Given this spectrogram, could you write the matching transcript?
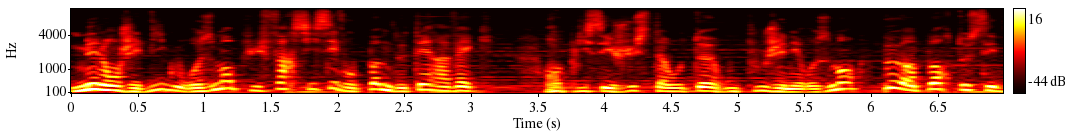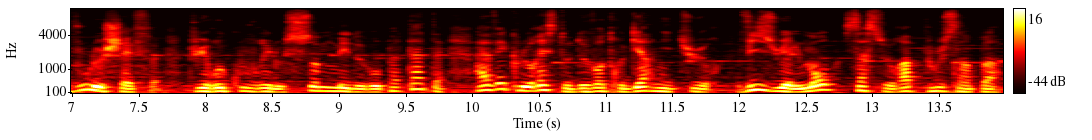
Mélangez vigoureusement puis farcissez vos pommes de terre avec. Remplissez juste à hauteur ou plus généreusement, peu importe c'est vous le chef, puis recouvrez le sommet de vos patates avec le reste de votre garniture. Visuellement, ça sera plus sympa.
